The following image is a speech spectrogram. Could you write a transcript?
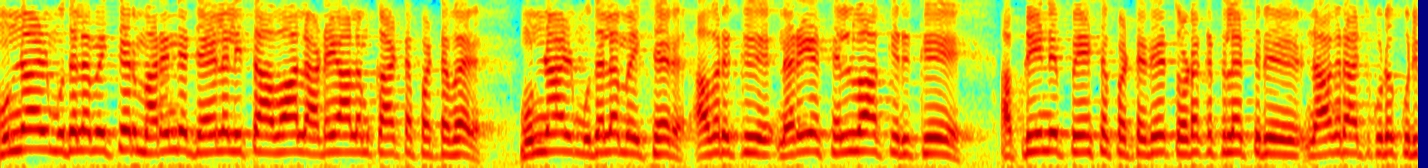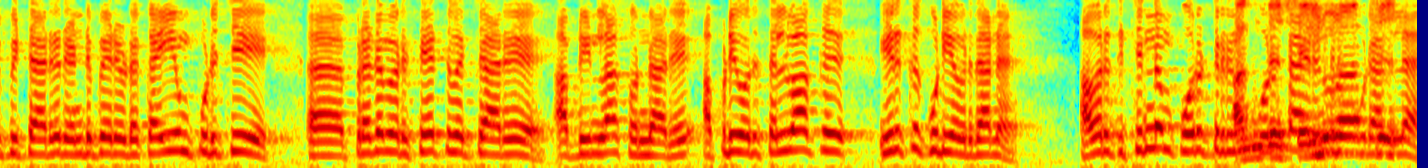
முன்னாள் முதலமைச்சர் மறைந்த ஜெயலலிதாவால் அடையாளம் காட்டப்பட்டவர். முன்னாள் முதலமைச்சர் அவருக்கு நிறைய செல்வாக்கு இருக்கு அப்படின்னு பேசப்பட்டது. தொடக்கத்துல திரு நாகராஜ் கூட குறிப்பிட்டாரு. ரெண்டு பேரோட கையும் பிடிச்சி பிரதமர் சேர்த்து வச்சாரு அப்படின்லாம் சொன்னாரு. அப்படி ஒரு செல்வாக்கு இருக்கக்கூடியவர் தானே. அவருக்கு சின்னம் பொருட்டு பொருட்டா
